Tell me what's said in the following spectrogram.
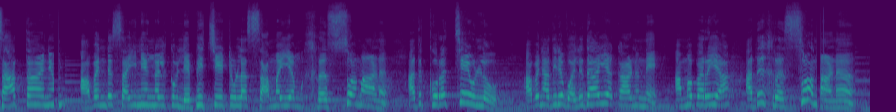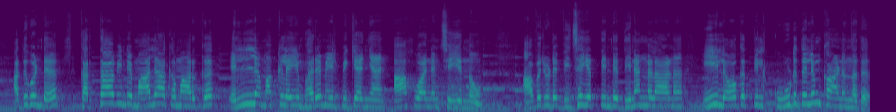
സാത്താനും അവന്റെ സൈന്യങ്ങൾക്കും ലഭിച്ചിട്ടുള്ള സമയം ഹ്രസ്വമാണ്. അത് കുറച്ചേ ഉള്ളൂ. അവൻ അതിനെ വലുതായി കാണുന്നേ. അമ്മ പറയാ അത് ഹ്രസ്വമാണ്. അതുകൊണ്ട് കർത്താവിന്റെ മാലാഖമാർക്ക് എല്ലാ മക്കളെയും ഭരമേൽപ്പിക്കാൻ ഞാൻ ആഹ്വാനം ചെയ്യുന്നു. അവരുടെ വിജയത്തിന്റെ ദിനങ്ങളാണ് ഈ ലോകത്തിൽ കൂടുതലും കാണുന്നത്.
